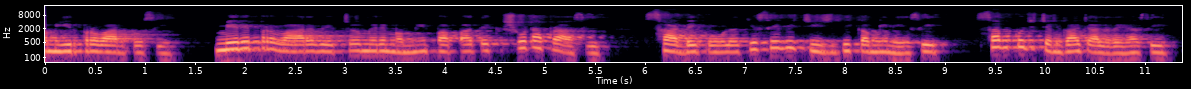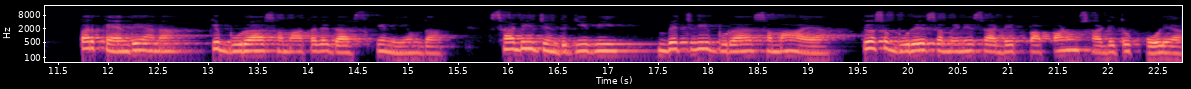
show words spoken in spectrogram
ਅਮੀਰ ਪਰਿਵਾਰ ਤੋਂ ਸੀ। ਮੇਰੇ ਪਰਿਵਾਰ ਵਿੱਚ ਮੇਰੇ ਮੰਮੀ, ਪਾਪਾ ਤੇ ਇੱਕ ਛੋਟਾ ਭਰਾ ਸੀ। ਸਾਡੇ ਕੋਲ ਕਿਸੇ ਵੀ ਚੀਜ਼ ਦੀ ਕਮੀ ਨਹੀਂ ਸੀ। ਸਭ ਕੁਝ ਚੰਗਾ ਚੱਲ ਰਿਹਾ ਸੀ। ਪਰ ਕਹਿੰਦੇ ਆ ਨਾ ਕਿ ਬੁਰਾ ਸਮਾਂ ਕਦੇ ਦੱਸ ਕੇ ਨਹੀਂ ਆਉਂਦਾ। ਸਾਡੀ ਜ਼ਿੰਦਗੀ ਵੀ ਵਿੱਚ ਵੀ ਬੁਰਾ ਸਮਾਂ ਆਇਆ ਤੇ ਉਸ ਬੁਰੇ ਸਮੇਂ ਨੇ ਸਾਡੇ ਪਾਪਾ ਨੂੰ ਸਾਡੇ ਤੋਂ ਖੋਲਿਆ।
